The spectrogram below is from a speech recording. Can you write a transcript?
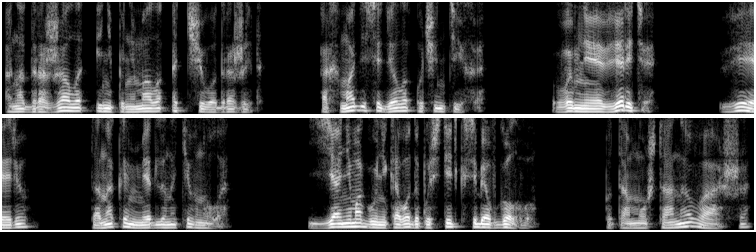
Она дрожала и не понимала, от чего дрожит. Ахмади сидела очень тихо. «Вы мне верите?» «Верю». Танака медленно кивнула. «Я не могу никого допустить к себе в голову». «Потому что она ваша»,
